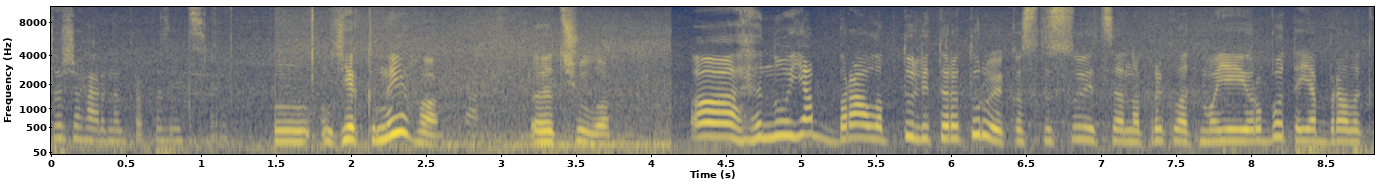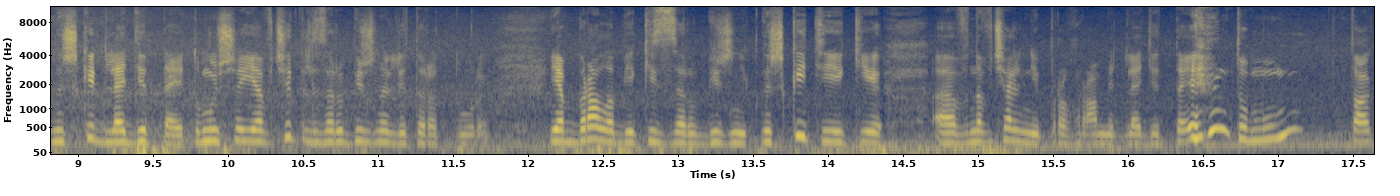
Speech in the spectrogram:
дуже гарна пропозиція. Є книга, так. чула. Ну, я б брала б ту літературу, яка стосується, наприклад, моєї роботи. Я б брала книжки для дітей, тому що я вчитель зарубіжної літератури. Я б брала б якісь зарубіжні книжки, ті, які е, в навчальній програмі для дітей. Тому так.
